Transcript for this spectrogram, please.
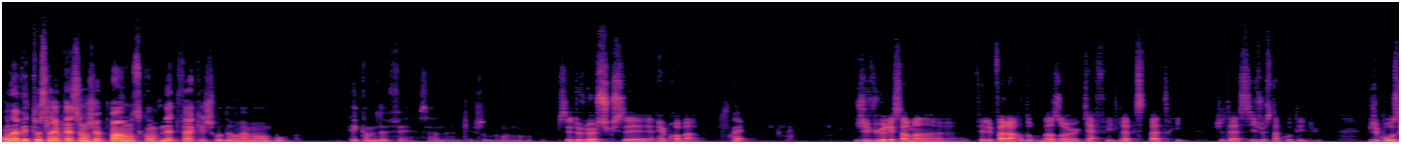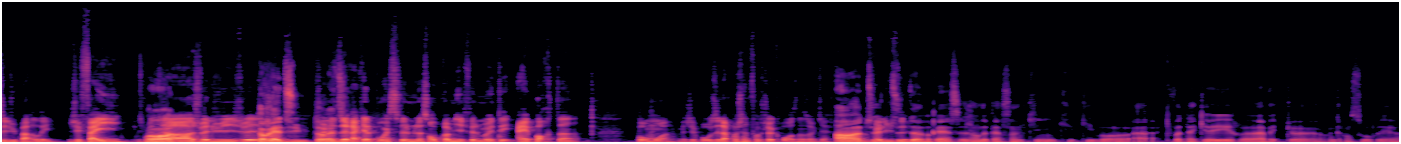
on avait tous l'impression, je pense, qu'on venait de faire quelque chose de vraiment beau. Et comme de fait, ça a donné quelque chose de vraiment beau. C'est devenu un succès improbable. Ouais. J'ai vu récemment euh, Philippe Falardeau dans un café de la petite patrie. J'étais assis juste à côté de lui. J'ai pas osé lui parler. J'ai failli. Je me Ouais. dis, ah, je vais lui. Je vais, T'aurais dû, je vais t'aurais lui dû. dire à quel point ce film-là, son premier film, a été important pour moi. Mais j'ai pas osé. La prochaine fois que je le croise dans un café, Ah, je tu, vais lui tu dire. devrais, ce genre de personne qui, qui, qui va, qui va t'accueillir euh, avec euh, un grand sourire,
